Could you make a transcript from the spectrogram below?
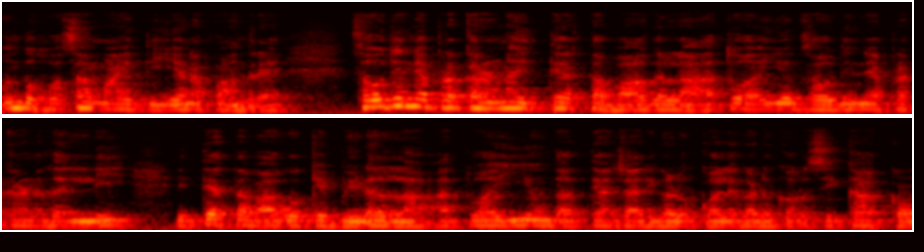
ಒಂದು ಹೊಸ ಮಾಹಿತಿ ಏನಪ್ಪಾ ಅಂದರೆ, ಸೌಜನ್ಯ ಪ್ರಕರಣ ಇತ್ಯರ್ಥವಾಗಲ್ಲ ಅಥವಾ ಈ ಒಂದು ಸೌಜನ್ಯ ಪ್ರಕರಣದಲ್ಲಿ ಇತ್ಯರ್ಥವಾಗೋಕ್ಕೆ ಬಿಡಲ್ಲ ಅಥವಾ ಈ ಒಂದು ಅತ್ಯಾಚಾರಿಗಳು, ಕೊಲೆಗಡುಕರು ಸಿಕ್ಕಾಕೋ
